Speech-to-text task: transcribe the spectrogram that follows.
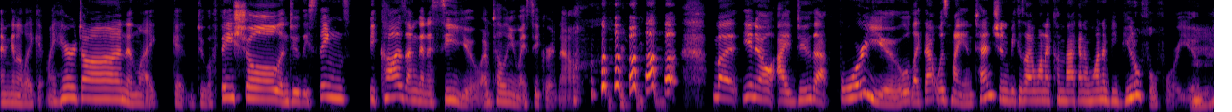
I'm gonna like get my hair done and like get do a facial and do these things because I'm gonna see you. I'm telling you my secret now. but you know, I do that for you. Like that was my intention because I want to come back and I want to be beautiful for you. Mm-hmm.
